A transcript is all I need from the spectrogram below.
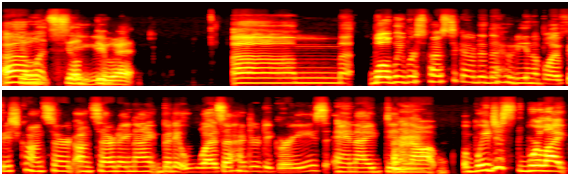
Um, you'll, let's see. You'll do it. Um, well, we were supposed to go to the Hootie and the Blowfish concert on Saturday night, but it was a hundred degrees, and I did not. we just were like,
